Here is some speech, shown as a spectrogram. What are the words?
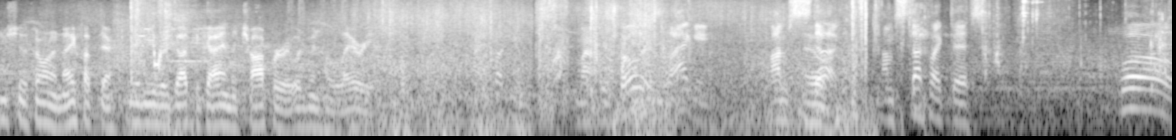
You should have thrown a knife up there. Maybe you would have got the guy in the chopper. It would have been hilarious. Fucking, my controller is lagging. I'm oh. stuck. I'm stuck like this. Whoa.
